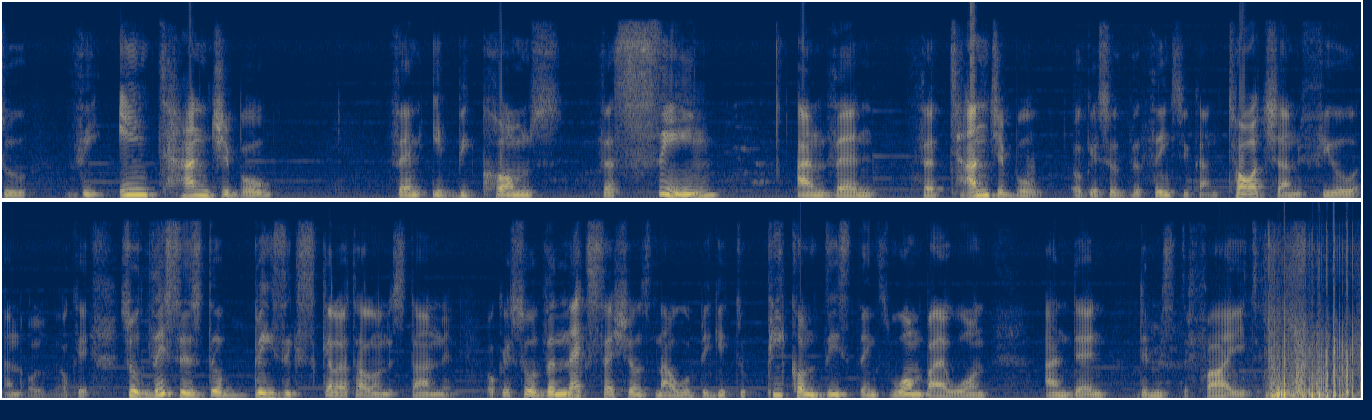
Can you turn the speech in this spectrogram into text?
to the intangible, then it becomes the seen, and then the tangible. Okay, so the things you can touch and feel and all. Okay, so this is the basic skeletal understanding. Okay, so the next sessions now will begin to pick on these things one by one and then demystify it.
